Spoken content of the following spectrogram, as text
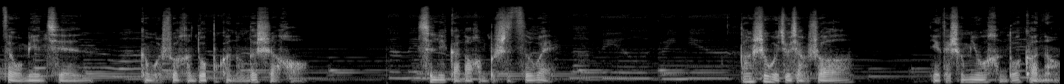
在我面前跟我说很多不可能的时候，心里感到很不是滋味。当时我就想说，你的生命有很多可能。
